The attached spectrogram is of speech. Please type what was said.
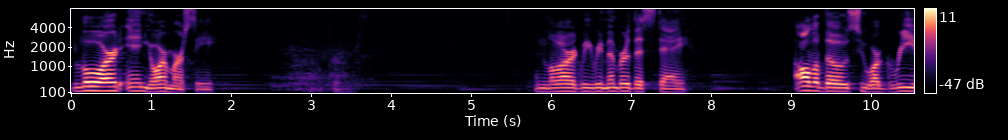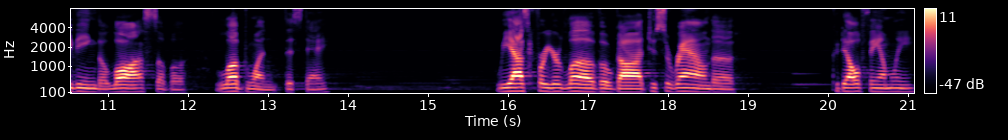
Lord, in your mercy. And Lord, we remember this day all of those who are grieving the loss of a loved one this day. We ask for your love, O oh God, to surround the Kudell family.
